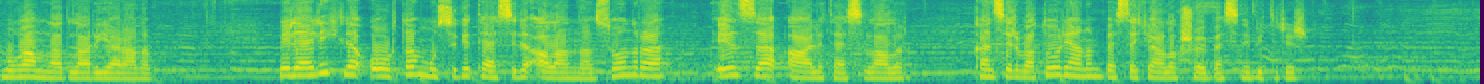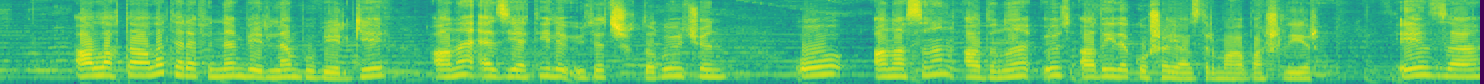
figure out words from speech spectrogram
muğam ladları yaranıb. Beləliklə orta musiqi təhsili alandan sonra Elza ali təhsil alır. Konservatoriyanın bəstəkarlıq şöbəsini bitirir. Allah Taala tərəfindən verilən bu vergi ana əziyyəti ilə üzə çıxdığı üçün o anasının adını öz adı ilə qoşa yazdırmağa başlayır. Elza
